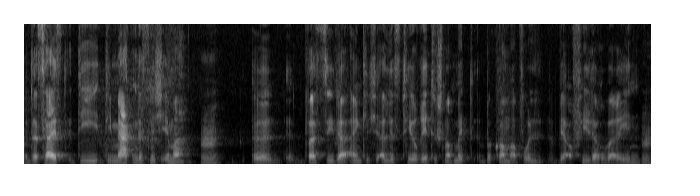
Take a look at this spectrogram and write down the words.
mhm. Das heißt, die, die merken das nicht immer. Mhm äh, was sie da eigentlich alles theoretisch noch mitbekommen, obwohl wir auch viel darüber reden. Mhm.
